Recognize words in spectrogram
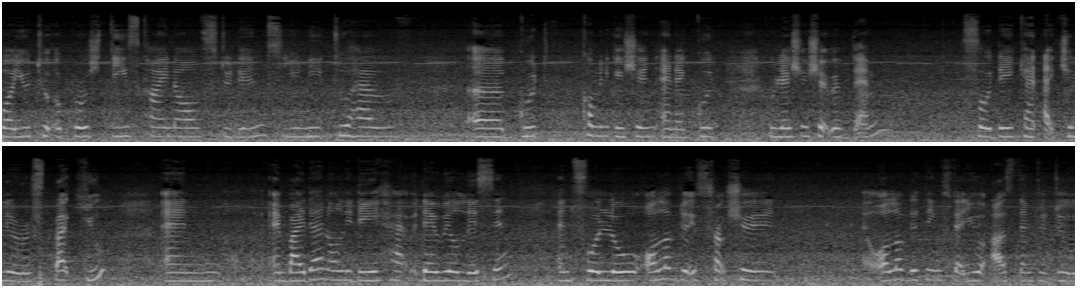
for you to approach these kind of students you need to have a good communication and a good relationship with them so they can actually respect you. And and by then only they have they will listen and follow all of the instruction all of the things that you ask them to do.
